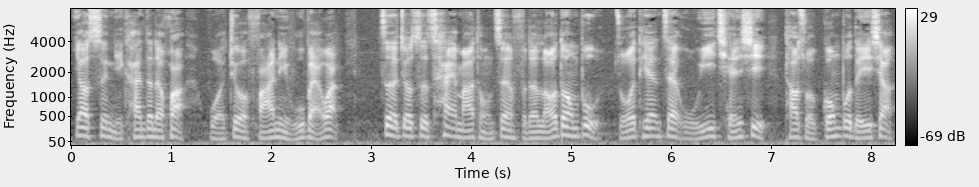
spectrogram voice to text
要是你刊登的话，我就罚你五百万。这就是蔡马桶政府的劳动部昨天在五一前夕，他所公布的一项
